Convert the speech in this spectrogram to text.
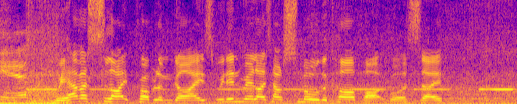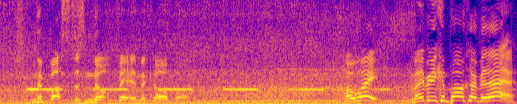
Yeah. We have a slight problem, guys. We didn't realise how small the car park was, so the bus does not fit in the car park. Oh wait, maybe we can park over there.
